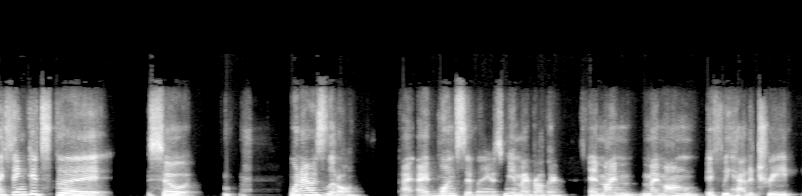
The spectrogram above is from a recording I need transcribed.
I think it's the so when I was little, I, I had one sibling, it was me and my brother. And my my mom, if we had a treat,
